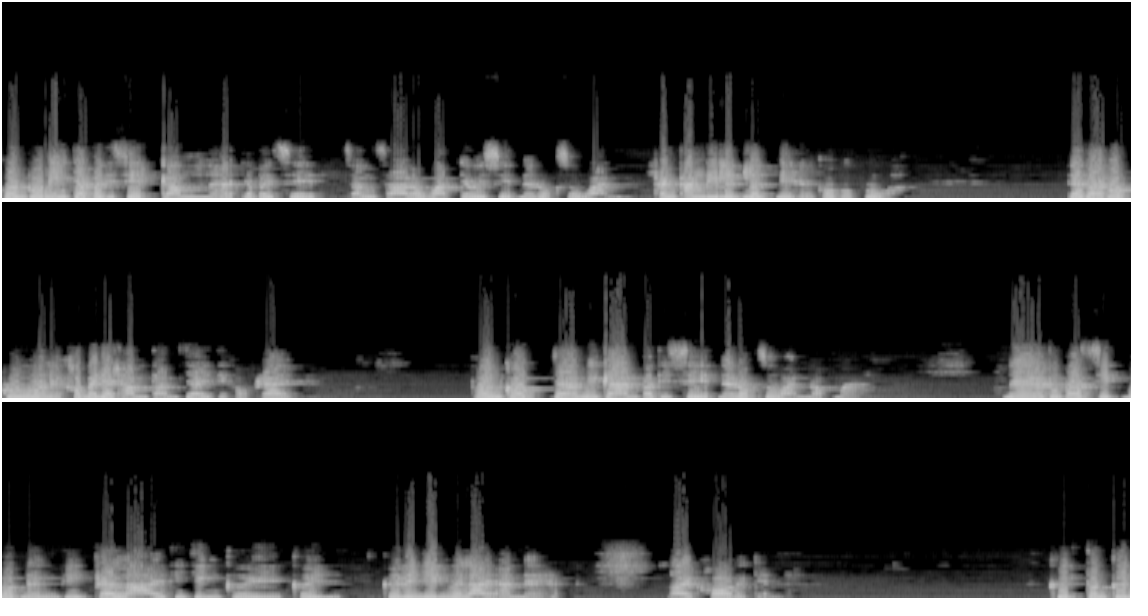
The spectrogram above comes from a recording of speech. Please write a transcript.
คนพวกนี้จะปฏิเสธกรรมนะฮะจะปฏิเสธสังสารวัฏจะปฏิเสธนรกสวรรค์ทั้งๆที่ลึกๆเนี่ยฮะเขาก็กลัว แต่ถ้าเขากลัวเนี่ยเขาไม่ได้ทำตามใจที่เขาใคร่เพราะเขาจะมีการปฏิเสธนรกสวรรค์ออกมาแนวทุพาษิตบทหนึ่งที่แพร่หลายที่จริงเคยเคยเคยได้ยินไว้หลายอันนะฮะหลายข้อด้วยกัน คือต้นขึ้น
